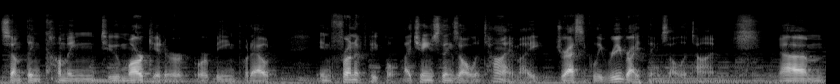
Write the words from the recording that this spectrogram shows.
something coming to market or, or being put out in front of people. I change things all the time. I drastically rewrite things all the time. Um,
